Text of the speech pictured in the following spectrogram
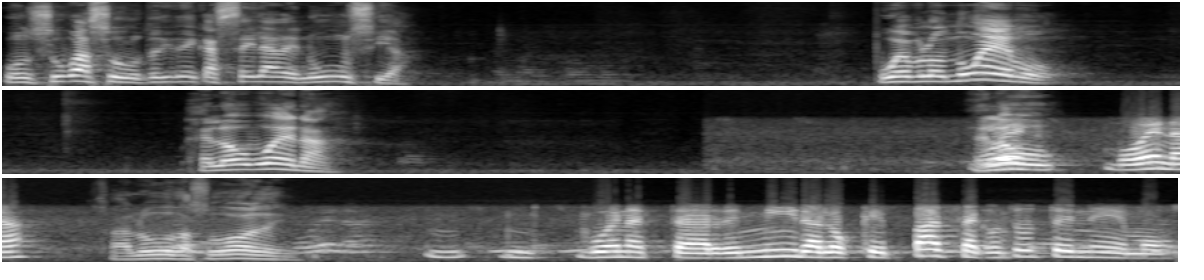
con su basura, usted tiene que hacer la denuncia. Pueblo Nuevo. Hello, buena. Hello. Buena. Saludos, a su orden. Mm, mm, buenas tardes. Mira, lo que pasa que nosotros tenemos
